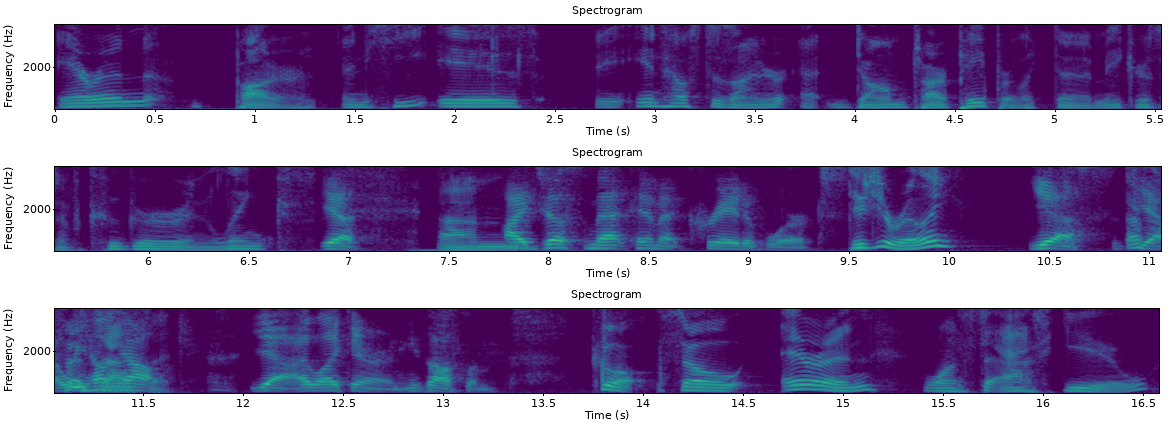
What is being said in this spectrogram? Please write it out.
Aaron Potter, and he is an in-house designer at Domtar Paper, like the makers of Cougar and Lynx. Yes. Um, I just met him at Creative Works. Did you really? Yes. That's yeah, we hung out. Yeah, I like Aaron. He's awesome. Cool. So Aaron wants to ask you,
